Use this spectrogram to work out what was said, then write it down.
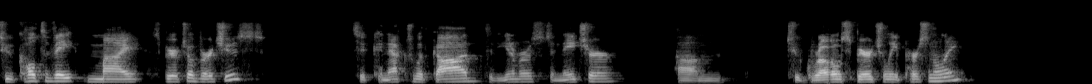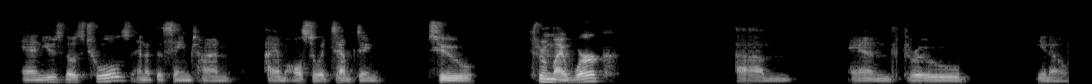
to cultivate my spiritual virtues, to connect with God, to the universe, to nature, um, to grow spiritually, personally, and use those tools. And at the same time, I am also attempting to, through my work um, and through, you know,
